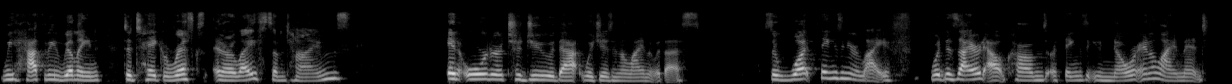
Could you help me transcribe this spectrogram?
we have to be willing to take risks in our life sometimes in order to do that which is in alignment with us. So, what things in your life, what desired outcomes or things that you know are in alignment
